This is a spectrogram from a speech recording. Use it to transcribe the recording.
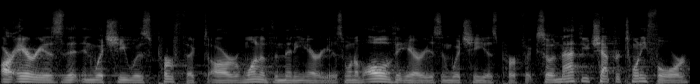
are areas that in which he was perfect are one of the many areas, one of all of the areas in which he is perfect. So in Matthew chapter 24,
